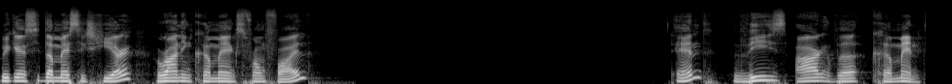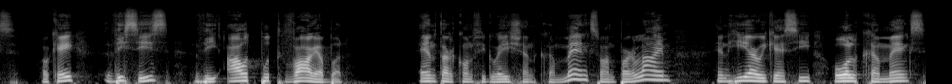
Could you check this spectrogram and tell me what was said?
We can see the message here, running commands from file. And these are the commands, okay? This is the output variable. Enter configuration commands, one per line. And here we can see all commands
